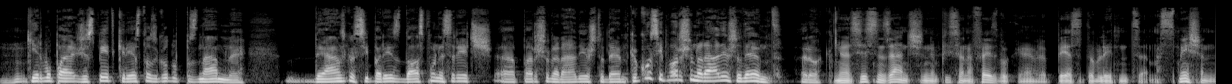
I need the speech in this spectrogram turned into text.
mhm. Kjer bo pa že spet, ker jaz to zgodbo poznam, ne, dejansko si pa res dosto nesreč uh, prišel na radio študent. Kako si prišel na radio študent? Ja, si sem zadnjič napisal na Facebooku, 50 obletnica, smešen.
